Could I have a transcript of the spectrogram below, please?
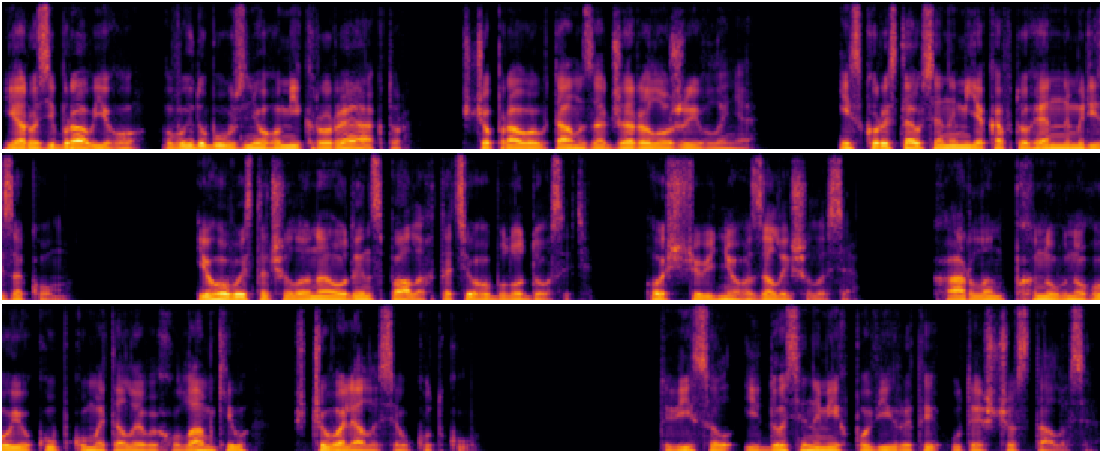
Я розібрав його, видобув з нього мікрореактор, що правив там за джерело живлення, і скористався ним як автогенним різаком. Його вистачило на один спалах, та цього було досить. Ось що від нього залишилося. Харлан пхнув ногою кубку металевих уламків, що валялися в кутку. Твісел і досі не міг повірити у те, що сталося.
